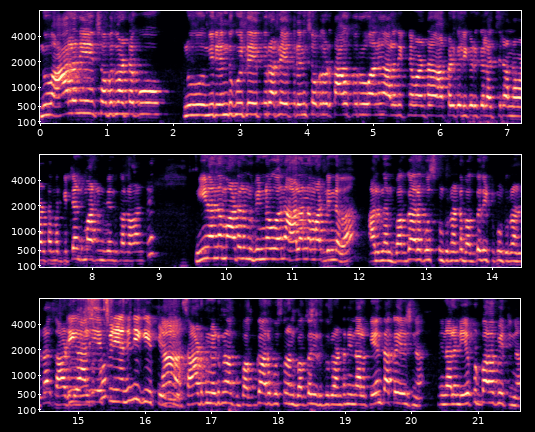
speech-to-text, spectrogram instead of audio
నువ్వు వాళ్ళని సోపత పట్టకు నువ్వు మీరు ఎందుకు ఇట్లా ఎత్తురు అట్లా ఎత్తురు ఎందుకు సోపత పడి తాగుతురు అని వాళ్ళని తిట్టినవంట అక్కడికి వెళ్ళి ఇక్కడికి వెళ్ళి వచ్చిరు మరి ఇట్లాంటి మాటలు నువ్వు ఎందుకు అన్నావంటే నేనన్న మాటలు నువ్వు విన్నావు కానీ వాళ్ళన్న మాటలు విన్నావా? వాళ్ళు నన్ను బగ్గార పోసుకుంటున్నారంట బగ్గ తిట్టుకుంటున్నారంట సాటుకు నెట్టుకు నాకు బగ్గ అరపోసుకుని నన్ను బగ్గ తిడుతురు అంటే నేను వాళ్ళకి ఏం తక్కువ చేసిన? నేను వాళ్ళని ఎప్పుడు బాగా పెట్టినా?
